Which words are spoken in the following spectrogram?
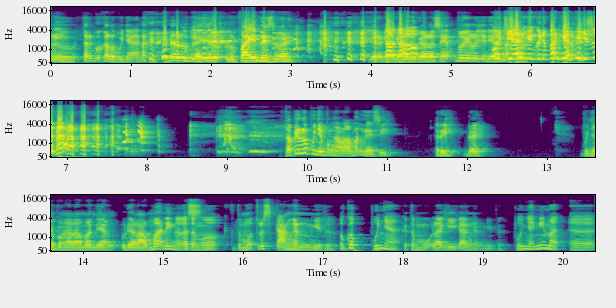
nih. Berpengaruh. Ntar gue kalau punya anak, udah lu belajar lupain deh semuanya. Biar Tahu-tahu galau-galau sad boy lu jadi Ujian anak. minggu depan gak bisa. Tapi lu punya pengalaman gak sih? Rih, Bray. Punya pengalaman yang udah lama nih Nggak terus ketemu. ketemu terus kangen gitu. Oh gue punya. Ketemu lagi kangen gitu. Punya nih ma- eh,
